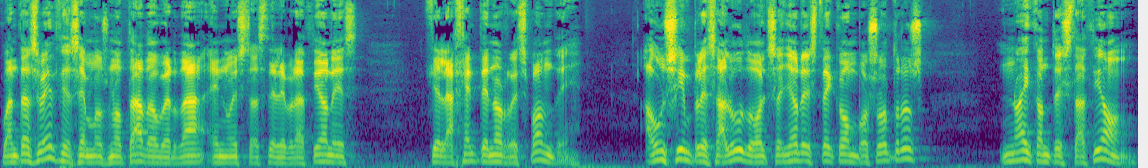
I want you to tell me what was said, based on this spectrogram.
¿Cuántas veces hemos notado, verdad, en nuestras celebraciones que la gente no responde? A un simple saludo, el Señor esté con vosotros, no hay contestación.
